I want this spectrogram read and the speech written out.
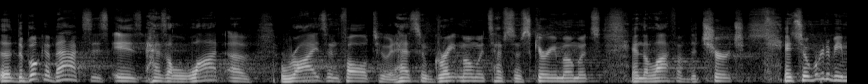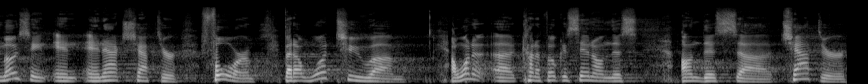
uh, the book of Acts is, is, has a lot of rise and fall to it. it. has some great moments, has some scary moments in the life of the church. And so we're going to be mostly in, in Acts chapter 4, but I want to. Um, I want to uh, kind of focus in on this, on this uh, chapter,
